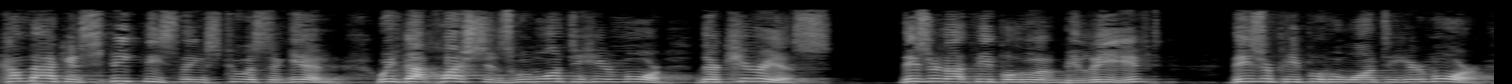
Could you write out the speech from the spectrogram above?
Come back and speak these things to us again. We've got questions. We want to hear more. They're curious. These are not people who have believed. These are people who want to hear more.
